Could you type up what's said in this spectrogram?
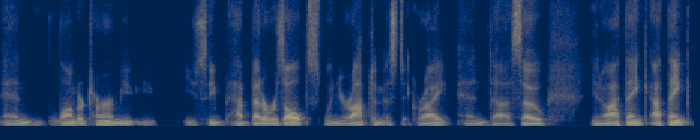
and longer term you you see have better results when you're optimistic right and uh, so you know i think i think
